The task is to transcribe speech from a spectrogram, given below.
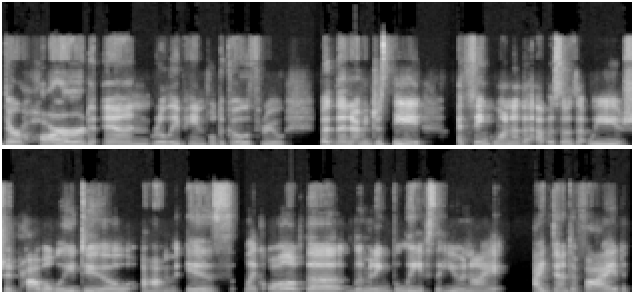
they're hard and really painful to go through but then i mean just the i think one of the episodes that we should probably do um, is like all of the limiting beliefs that you and i identified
